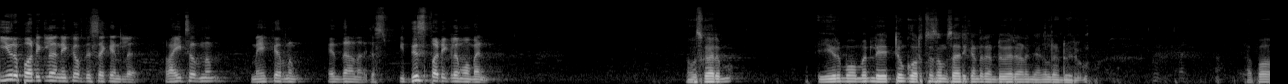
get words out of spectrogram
ഈ ഒരു പർട്ടിക്കുലർ നെക്ക് ഓഫ് ദി സെക്കൻഡിൽ റൈറ്ററിനും മേക്കറിനും എന്താണ്? ജസ്റ്റ് ദിസ് പർട്ടിക്കുലർ മൊമെന്റ് നമസ്കാരം. ഈ ഒരു മൊമെന്റിൽ ഏറ്റവും കുറച്ച് സംസാരിക്കേണ്ട രണ്ടുപേരാണ് ഞങ്ങൾ രണ്ടുപേരും. അപ്പോൾ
